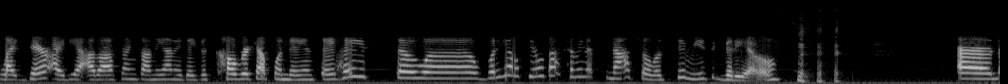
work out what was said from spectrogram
like their idea, Adassa and Gambiani, they just call Rick up one day and say, hey, so uh, what do y'all feel about coming up to Nashville? Let's do a music video. and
